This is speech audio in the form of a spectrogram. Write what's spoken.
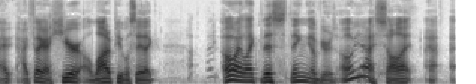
I, I feel like I hear a lot of people say like, "Oh, I like this thing of yours. Oh yeah, I saw it. I, I,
